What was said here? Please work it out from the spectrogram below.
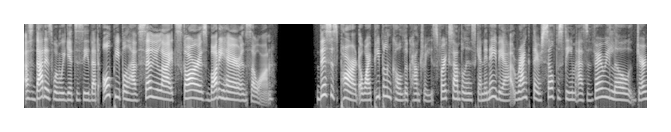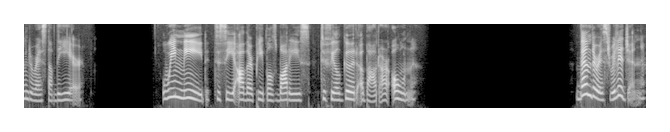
as that is when we get to see that all people have cellulite, scars, body hair, and so on. This is part of why people in colder countries, for example in Scandinavia, rank their self esteem as very low during the rest of the year. We need to see other people's bodies to feel good about our own. Then there is religion.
